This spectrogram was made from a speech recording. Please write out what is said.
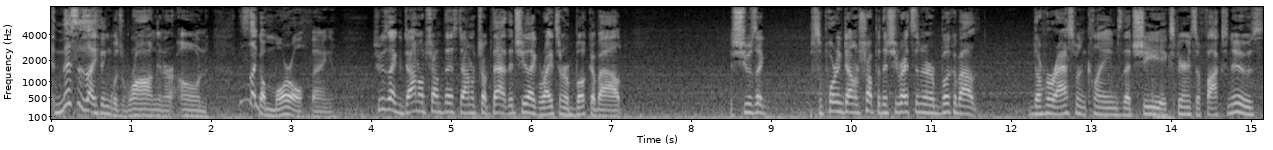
and this is i think was wrong in her own this is like a moral thing. She was like donald trump this donald trump that then she like writes in her book about she was like supporting donald trump and then she writes in her book about the harassment claims that she experienced at fox news.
